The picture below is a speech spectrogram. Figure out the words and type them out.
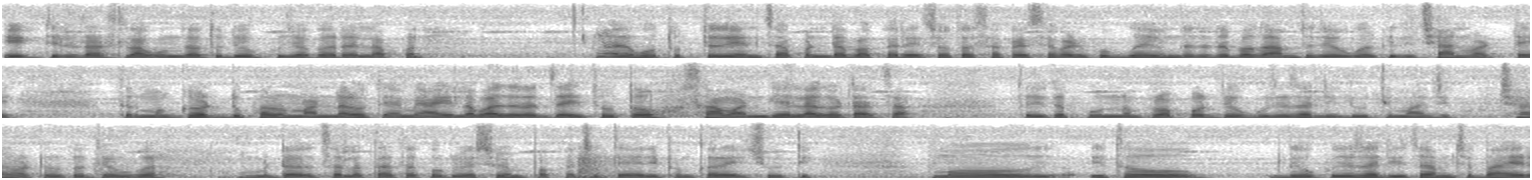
एक दीड तास लागून जातो देवपूजा करायला पण. आणि होत तर यांचा पण डबा करायचा होता. सकाळी सकाळी खूप घाई होऊन जातं. तर बघा आमचं देवघर किती छान वाटतंय. तर मग घट दुपारून मांडणार होते. आम्ही आईला बाजारात जायचं होतं सामान घ्यायला घटाचा. तर इथं पूर्ण प्रॉपर देवपूजा झालेली होती. माझी खूप छान वाटत होतं देवघर. म्हटलं चला तर आता करूया स्वयंपाकाची तयारी पण करायची होती. मग इथं देवपूजा झाली तर आमच्या बाहेर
